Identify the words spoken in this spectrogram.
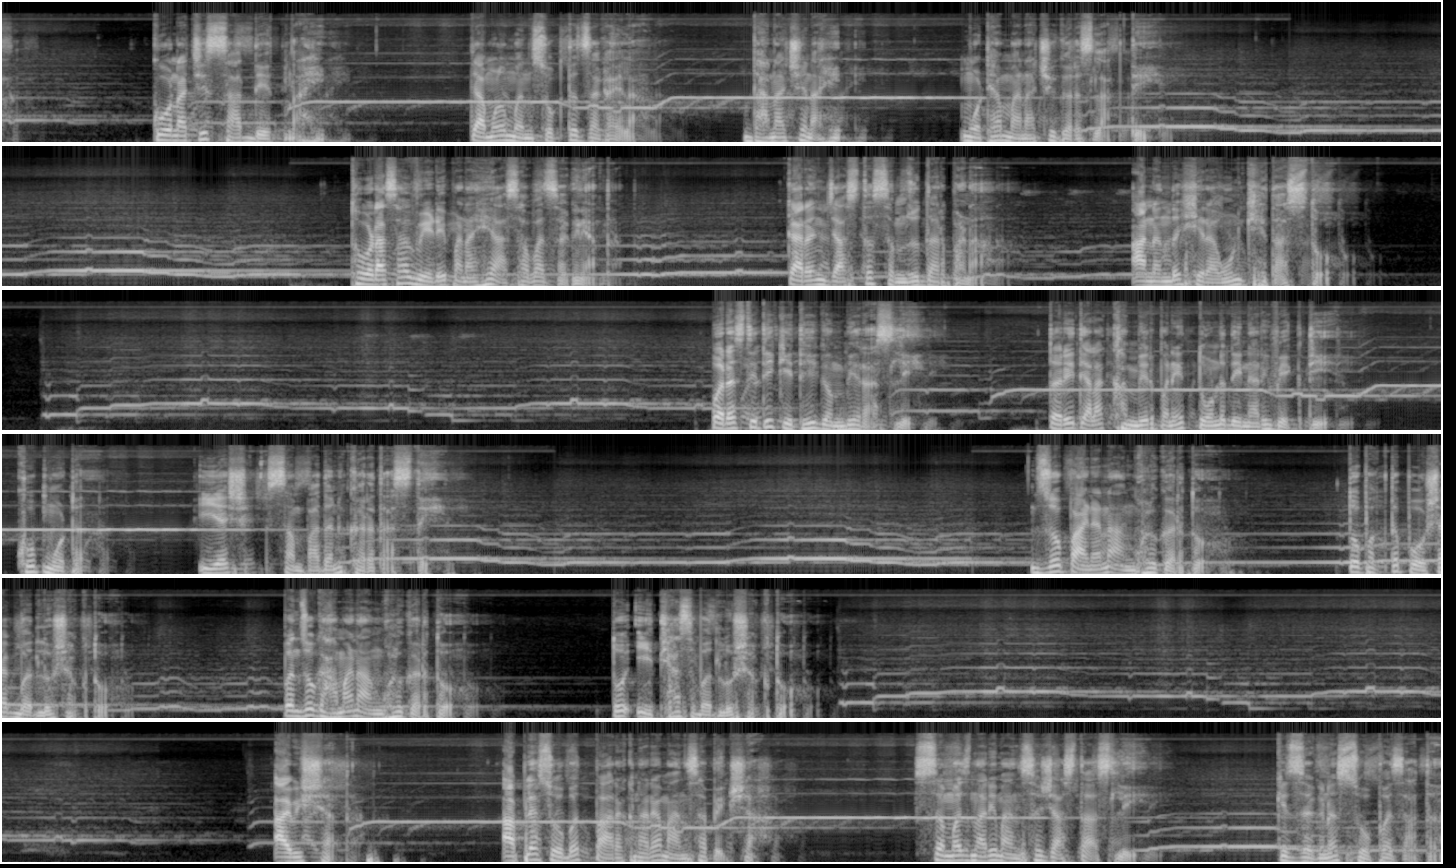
कोणाची साथ देत नाही. त्यामुळं मनसोक्त जगायला धनाची नाही मोठ्या मनाची गरज लागते. थोडासा वेडेपणा हे असावा जगण्यात. कारण जास्त समजूतदारपणा आनंद हिरावून घेत असतो. परिस्थिती कितीही गंभीर असली तरी त्याला खंबीरपणे तोंड देणारी व्यक्ती खूप मोठं यश संपादन करत असते. जो पाण्यानं आंघोळ करतो तो फक्त पोशाख बदलू शकतो. पण जो घामानं आंघोळ करतो तो इतिहास बदलू शकतो. आयुष्यात. आपल्यासोबत पारखणाऱ्या माणसापेक्षा समजणारी माणसं जास्त असली की जगणं सोपं जातं.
